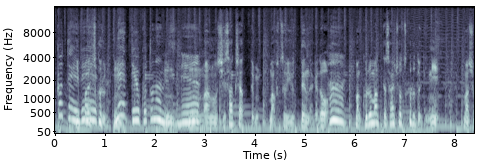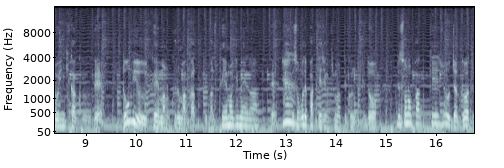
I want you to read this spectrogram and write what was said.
庭家庭でね、っていうことなんですね。あの試作車ってまあ普通言ってんだけど、はい、まあ車って最初作る時にまあ商品企画でどういうテーマの車かっていうまずテーマ決めがあってでそこでパッケージが決まっていくんだけどでそのパッケージをじゃあどうやって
